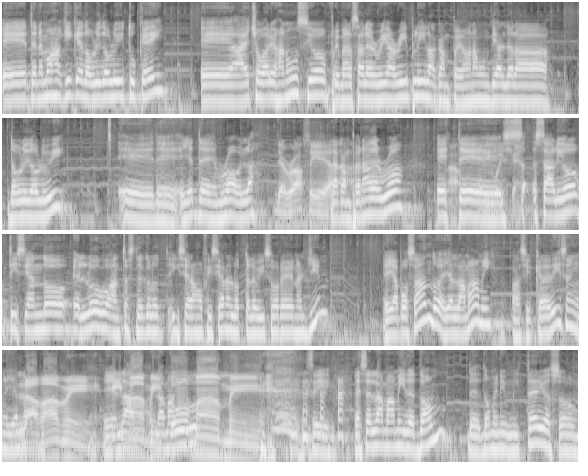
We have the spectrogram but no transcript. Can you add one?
Eh, tenemos aquí que WWE 2K eh, ha hecho varios anuncios. Primero sale Rhea Ripley, la campeona mundial de la WWE. Eh, de, ella es de Raw, ¿verdad? De Rossi. La campeona de Raw. Este sa- salió ticiando el logo antes de que lo hicieran oficial en los televisores en el gym. Ella posando, ella es la mami, así que le dicen. Ella es La mami. Ella Mi la- mami. la tu mami. Sí, esa es la mami de Dom, de Dominic Mysterio. So,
